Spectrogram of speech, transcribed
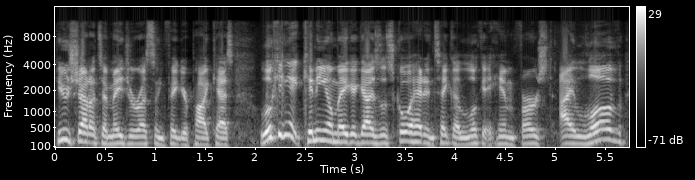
huge shout out to Major Wrestling Figure Podcast. Looking at Kenny Omega, guys, let's go ahead and take a look at him first. I love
